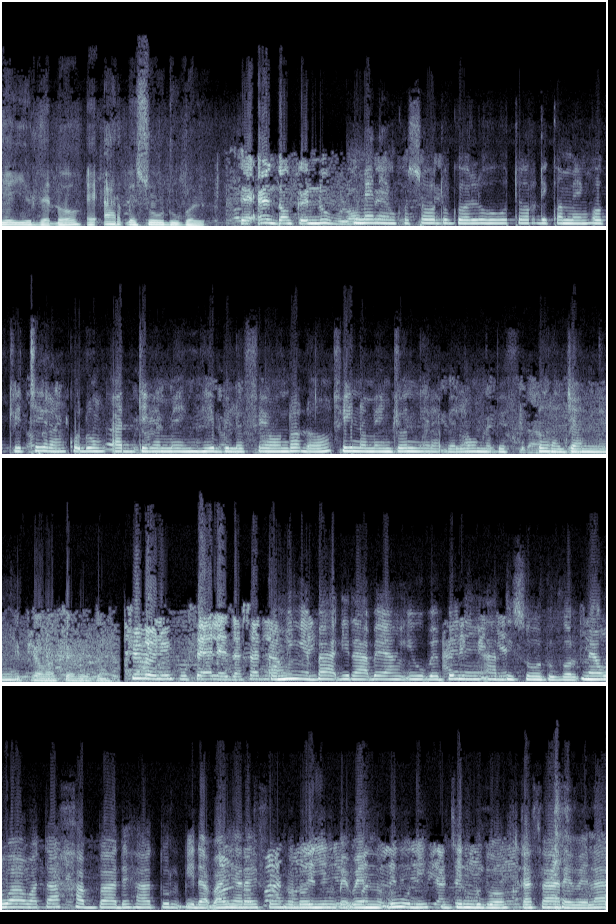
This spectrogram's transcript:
yeyirde ɗo e arɓe sodugol minen ko sodugol hutorɗi komin okkitira ko ɗum addi min hebbilo fewdo ɗo fino min jonnira ɓe lawno ɓe fuɗɗora janne men. Komin e baɗiraɓe an iwɓe benen ardi sodugol. Min wawata habbade ha tulɓiɗa ɓa yaray fewdo ɗo yimɓe ɓen no ɗuuɗi jindugo kasare welaa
